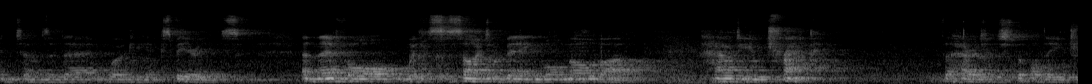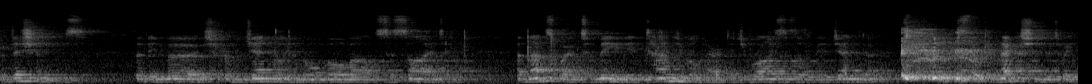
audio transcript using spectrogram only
in terms of their working experience. And therefore, with society being more mobile, how do you track the heritage or the traditions that emerge from generally a more mobile society? And that's where, to me, the intangible heritage rises up the agenda. because the connection between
